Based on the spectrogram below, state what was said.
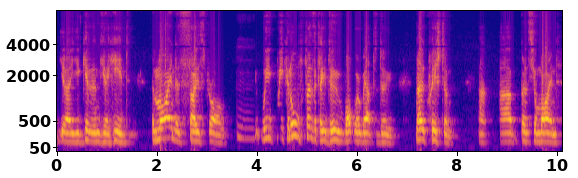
you know, you get it into your head, the mind is so strong. Mm. We, we can all physically do what we're about to do, no question. Uh, uh, but it's your mind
